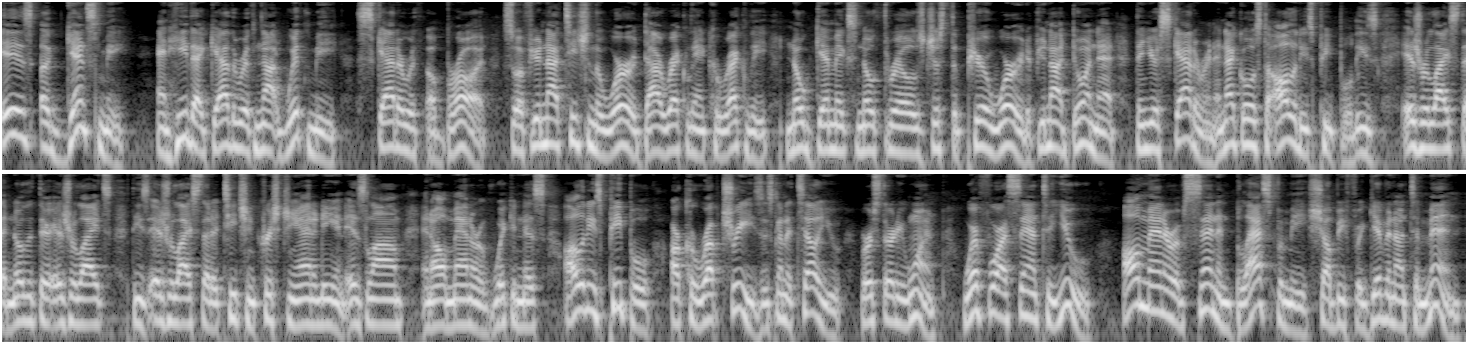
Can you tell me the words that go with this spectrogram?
is against me, and he that gathereth not with me scattereth abroad. So if you're not teaching the word directly and correctly, no gimmicks, no thrills, just the pure word. If you're not doing that, then you're scattering. And that goes to all of these people, these Israelites that know that they're Israelites, these Israelites that are teaching Christianity and Islam and all manner of wickedness. All of these people are corrupt trees. It's going to tell you, verse 31, Wherefore I say unto you, all manner of sin and blasphemy shall be forgiven unto men,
